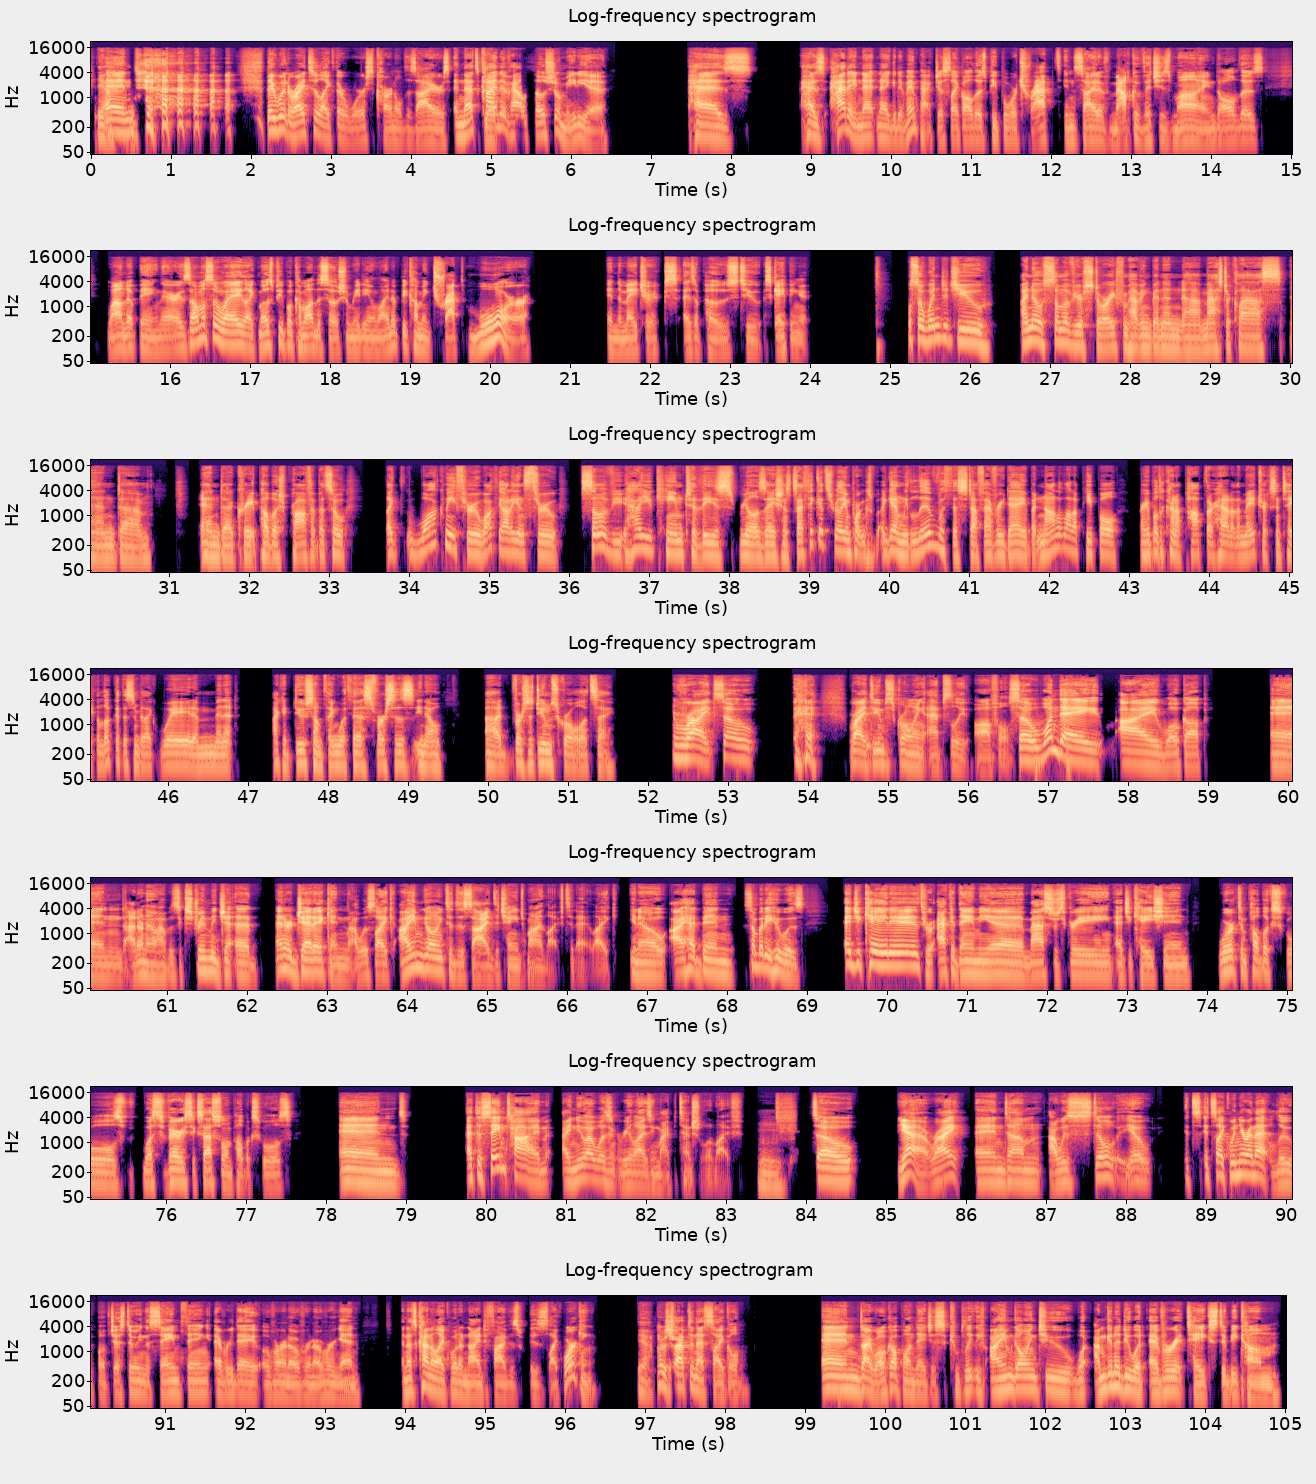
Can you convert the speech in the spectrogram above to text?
Yeah. And they went right to like their worst carnal desires. And that's kind yeah. of how social media has has had a net negative impact just like all those people were trapped inside of Malkovich's mind all those wound up being there is almost a way like most people come on the social media and wind up becoming trapped more in the matrix as opposed to escaping it. Well, so when did you? I know some of your story from having been in uh, masterclass and um, and uh, create, publish, profit. But so, like, walk me through, walk the audience through some of you how you came to these realizations because I think it's really important. Because again, we live with this stuff every day, but not a lot of people are able to kind of pop their head out of the matrix and take a look at this and be like, wait a minute, I could do something with this versus, you know, uh, versus doom scroll, let's say. Right. So, right, doom scrolling, absolutely awful. So one day I woke up and I don't know, I was extremely, uh, energetic and I was like, I'm going to decide to change my life today. Like, you know, I had been somebody who was educated through academia, master's degree, education, worked in public schools, was very successful in public schools. And at the same time, I knew I wasn't realizing my potential in life. Mm. So, yeah, right. And um, I was still, you know, it's it's like when you're in that loop of just doing the same thing every day over and over and over again. And that's kind of like what a nine to five is is like working. Yeah. I was trapped in that cycle. And I woke up one day just completely I am going to what I'm going to do whatever it takes to become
